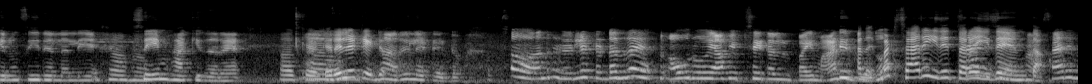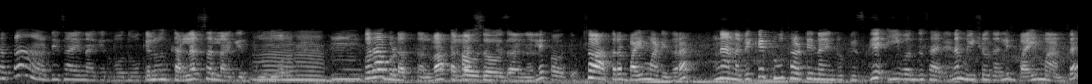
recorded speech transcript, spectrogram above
ಕೆಲವೊಂದು ಸೀರಿಯಲ್ ಅಲ್ಲಿ ಸೇಮ್ ಹಾಕಿದ್ದಾರೆ. ರಿಲೇಟೆಡ್ ರಿಲೇಟೆಡ್ ಸೊ ಅಂದ್ರೆ ರಿಲೇಟೆಡ್ ಅಂದ್ರೆ ಅವರು ಯಾವ ವೆಬ್ಸೈಟ್ ಅಲ್ಲಿ ಬೈ ಮಾಡಿರ್ಬೋದು. ಬಟ್ ಸ್ಯಾರಿ ಇದೇ ತರ ಇದೆ ಅಂತ. ಸ್ಯಾರಿ ಮಾತ್ರ ಡಿಸೈನ್ ಆಗಿರ್ಬೋದು ಕೆಲವೊಂದು ಕಲರ್ಸ್ ಅಲ್ಲಿ ಆಗಿರ್ಬೋದು. ಗೊತ್ತಾಗ್ಬಿಡತ್ತಲ್ವಾ ಕಲರ್ಸ್. ಡಿಸೈನ್ ಅಲ್ಲಿ? ಸೊ ಆ ಥರ ಬೈ ಮಾಡಿದಾರೆ. ನಾನು ಅದಕ್ಕೆ ಟೂ ತರ್ಟಿ ನೈನ್ ರುಪೀಸ್ಗೆ ಈ ಒಂದು ಸ್ಯಾರಿನ ಮೀಶೋದಲ್ಲಿ ಬೈ ಮಾಡಿದೆ.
